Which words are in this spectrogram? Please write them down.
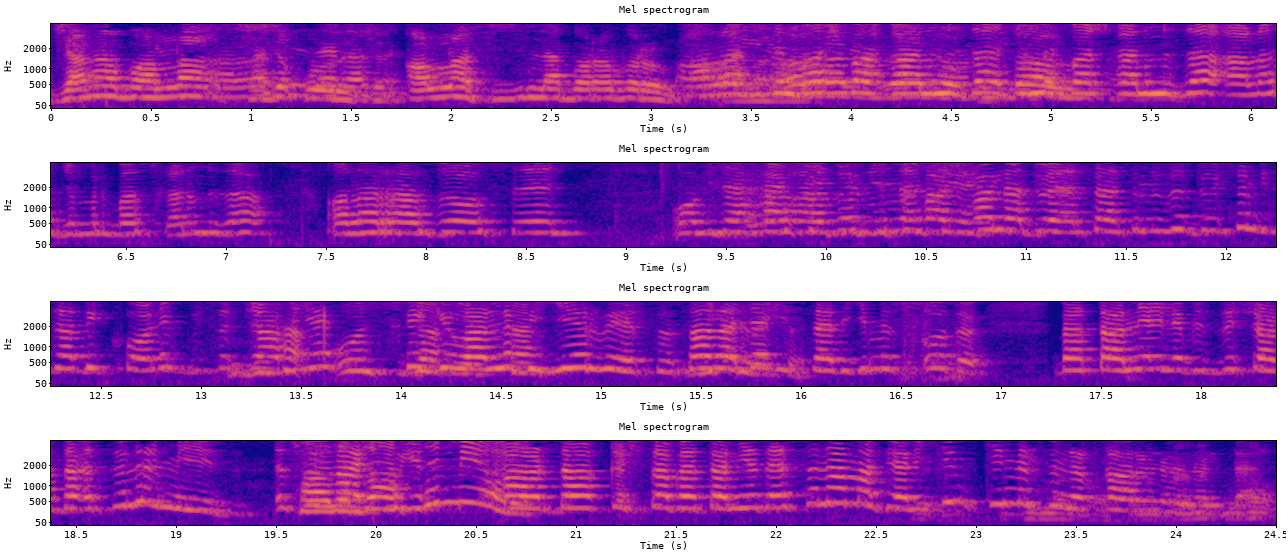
Cenab-ı Allah, Allah sizi sizden korusun. razı- Allah sizinle beraber olsun. Allah bizim Allah razı başbakanımıza, olsun, sağ olun. cumhurbaşkanımıza, Allah cumhurbaşkanımıza Allah razı olsun. O bize her şey Razı Türkçe Cumhurbaşkanı da du- sesimizi duysun, bize bir konik, bir sıcak yer, bir güvenli yer, bir yer versin. Sadece versin. istediğimiz odur. Battaniyeyle biz dışarıda ısınır mıyız? Isınmayız. Bu- ısınmıyoruz. Karda, kışta battaniyede ısınamaz yani. Kim kim ısınır karın önünde?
